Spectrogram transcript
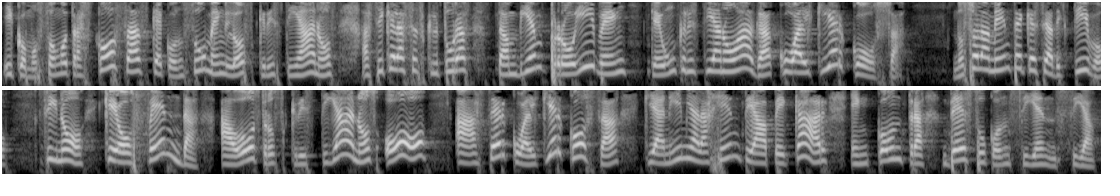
y como son otras cosas que consumen los cristianos, así que las escrituras también prohíben que un cristiano haga cualquier cosa, no solamente que sea adictivo, sino que ofenda a otros cristianos o a hacer cualquier cosa que anime a la gente a pecar en contra de su conciencia.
